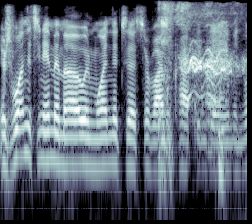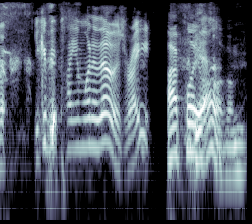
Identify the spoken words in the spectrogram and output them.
There's one that's an MMO and one that's a survival crafting game, and what you could be playing one of those, right? I play Yeah. all of them.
